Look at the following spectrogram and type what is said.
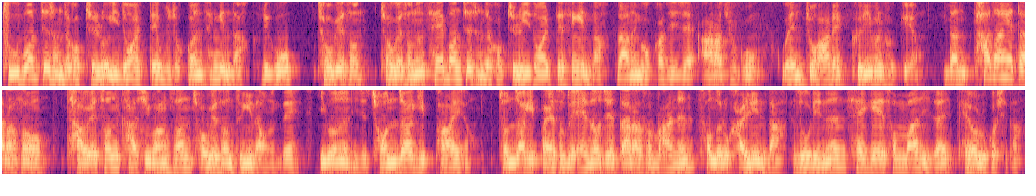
두 번째 전자껍질로 이동할 때 무조건 생긴다. 그리고 적외선. 적외선은 세 번째 전자껍질로 이동할 때 생긴다. 라는 것까지 이제 알아주고 왼쪽 아래 그림을 볼게요. 일단 파장에 따라서 자외선, 가시광선, 적외선 등이 나오는데 이거는 이제 전자기파예요. 전자기파에서도 에너지에 따라서 많은 선으로 갈린다. 그래서 우리는 세 개의 선만 이제 배워볼 것이다.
